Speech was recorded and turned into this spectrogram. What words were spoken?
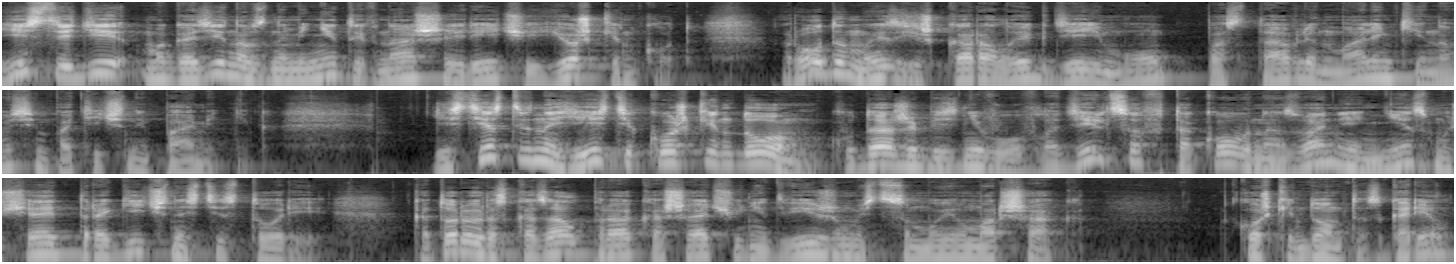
Есть среди магазинов знаменитый в нашей речи Ёшкин кот, родом из Ешкар-Олы, где ему поставлен маленький, но симпатичный памятник – Естественно, есть и Кошкин дом. Куда же без него? Владельцев такого названия не смущает трагичность истории, которую рассказал про кошачью недвижимость Самуил Маршак. Кошкин дом-то сгорел.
